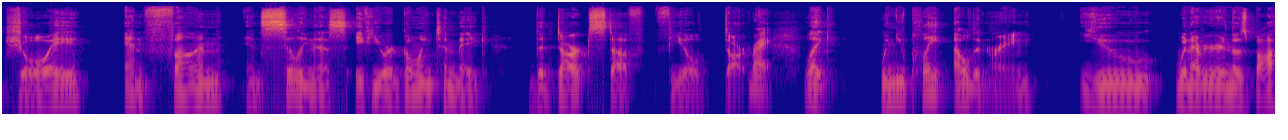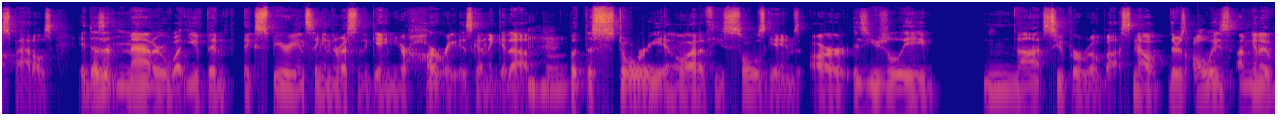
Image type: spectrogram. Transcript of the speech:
joy and fun and silliness if you are going to make the dark stuff feel dark right. like when you play Elden Ring, you whenever you're in those boss battles, it doesn't matter what you've been experiencing in the rest of the game, your heart rate is going to get up. Mm-hmm. But the story in a lot of these Souls games are is usually not super robust. Now, there's always I'm going to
